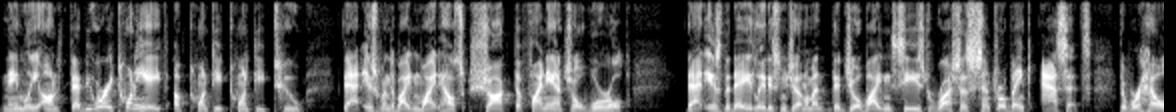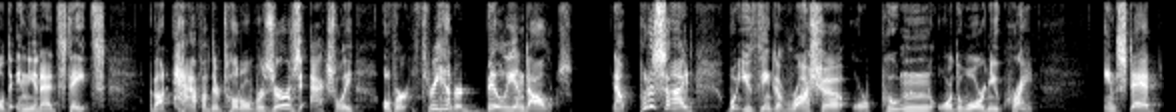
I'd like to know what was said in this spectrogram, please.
namely on February 28th of 2022. That is when the Biden White House shocked the financial world. That is the day, ladies and gentlemen, that Joe Biden seized Russia's central bank assets that were held in the United States. About half of their total reserves, actually, over $300 billion. Now, put aside what you think of Russia or Putin or the war in Ukraine. Instead,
